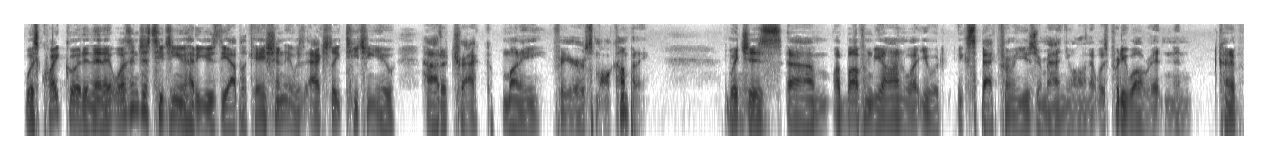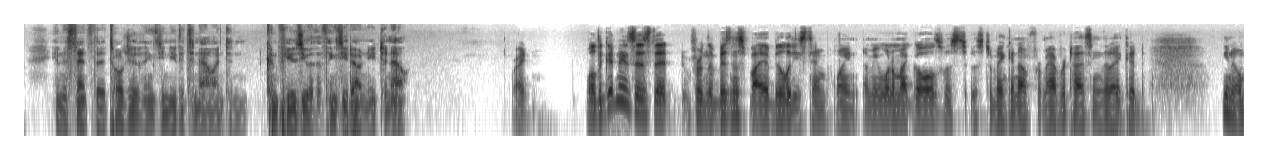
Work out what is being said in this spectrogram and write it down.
was quite good in that it wasn't just teaching you how to use the application, it was actually teaching you how to track money for your small company, which is um, above and beyond what you would expect from a user manual. And it was pretty well written and kind of in the sense that it told you the things you needed to know and didn't confuse you with the things you don't need to know. Right. Well, the good news is that from the business viability standpoint, I mean, one of my goals was was to make enough from advertising that I could, you know,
